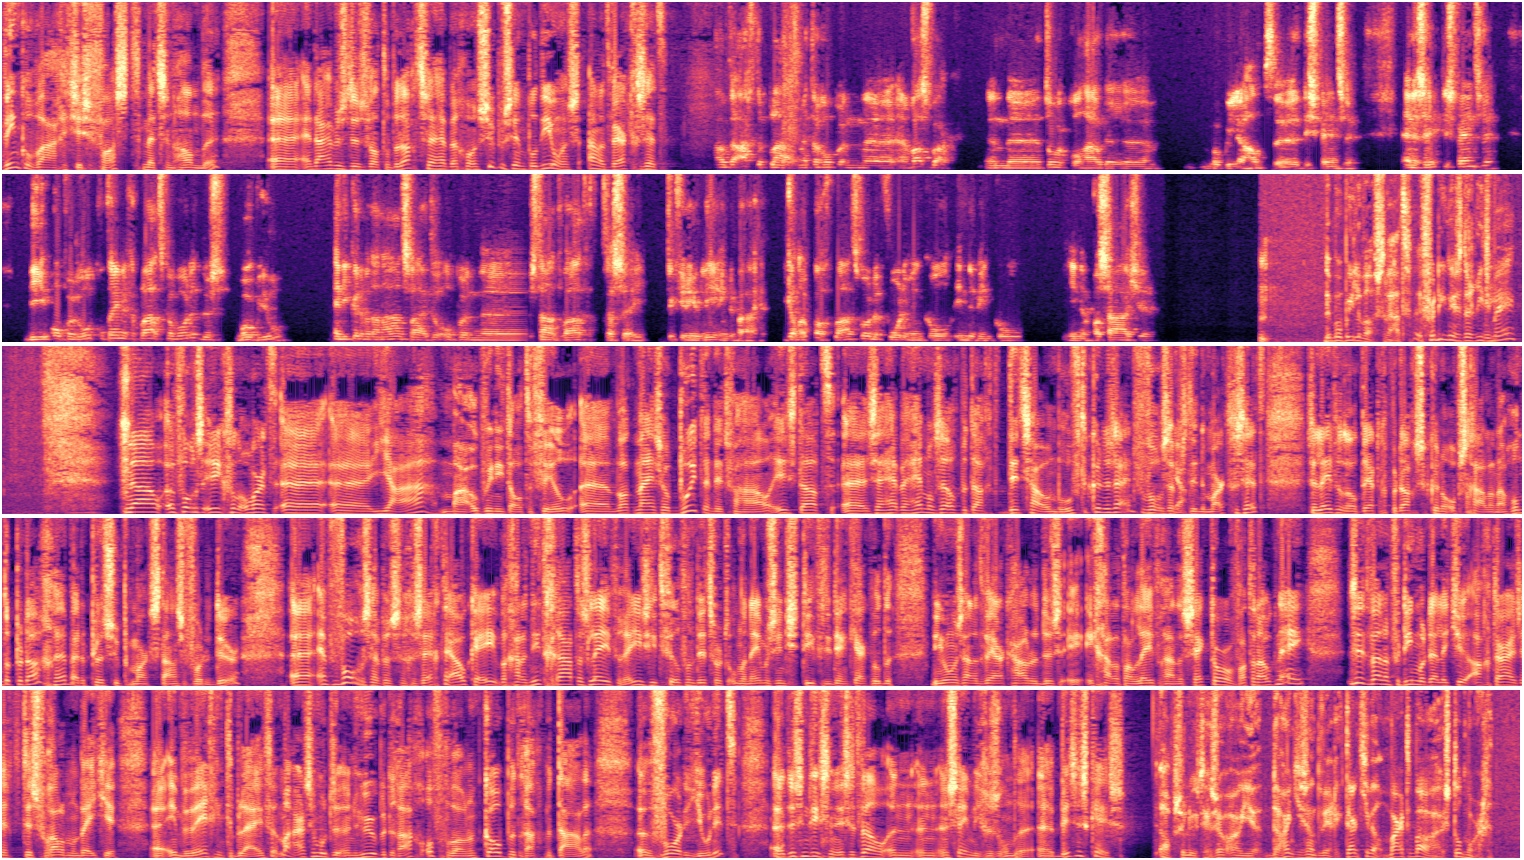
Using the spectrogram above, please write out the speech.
winkelwagentjes vast met zijn handen. en daar hebben ze dus wat op bedacht. Ze hebben gewoon super simpel die jongens aan het werk gezet houten achterplaat met daarop een, uh, een wasbak, een uh, uh, mobiele handdispenser en een zeepdispenser. Die op een rolcontainer geplaatst kan worden, dus mobiel. En die kunnen we dan aansluiten op een bestaand watertracé. De riolering erbij. Die kan ook wel geplaatst worden voor de winkel, in de winkel, in een passage. Hm. De mobiele wasstraat. Verdienen ze er iets mee? Nou, eh, volgens Erik van Oort uh, uh, ja, maar ook weer niet al te veel. Uh, wat mij zo boeit aan dit verhaal is dat ze hebben helemaal zelf bedacht... dit zou een behoefte kunnen zijn. Vervolgens hebben ze het in de markt gezet. Ze leveren er al 30 per dag. Ze kunnen opschalen naar 100 per dag. Hè. Bij de Plus supermarkt staan ze voor de deur. en vervolgens hebben ze gezegd... ja, oké, okay, we gaan het niet gratis leveren. Je ziet veel van dit soort ondernemersinitiatieven... die denken, ja, ik wil de, de jongens aan het werk houden... dus ik, ik ga dat dan leveren aan de sector of wat dan ook. Nee, er zit wel een verdienmodelletje achter. Hij zegt, het is vooral om een beetje uh, in beweging te blijven. Maar ze moeten een huurbedrag of gewoon een koopbedrag betalen uh, voor de unit. Uh, dus in die zin is het wel een, een, een semi-gezonde business case. Absoluut. En zo hou je de handjes aan het werk. Dankjewel. Maarten Bouwhuis. Tot morgen.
